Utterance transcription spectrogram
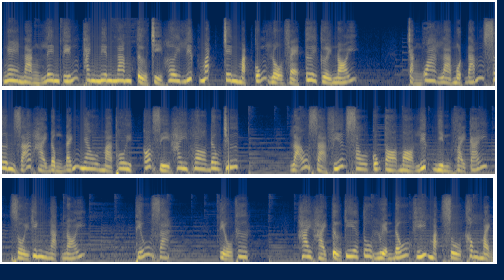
Nghe nàng lên tiếng thanh niên nam tử chỉ hơi liếc mắt, trên mặt cũng lộ vẻ tươi cười nói. Chẳng qua là một đám sơn giã hài đồng đánh nhau mà thôi, có gì hay ho đâu chứ. Lão giả phía sau cũng tò mò liếc nhìn vài cái, rồi kinh ngạc nói. Thiếu ra. Tiểu thư. Hai hài tử kia tu luyện đấu khí mặc dù không mạnh.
